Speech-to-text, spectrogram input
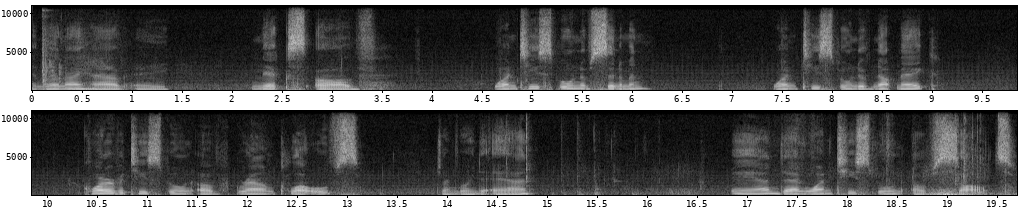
And then I have a mix of one teaspoon of cinnamon, one teaspoon of nutmeg, a quarter of a teaspoon of ground cloves, which I'm going to add and then one teaspoon of salt.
